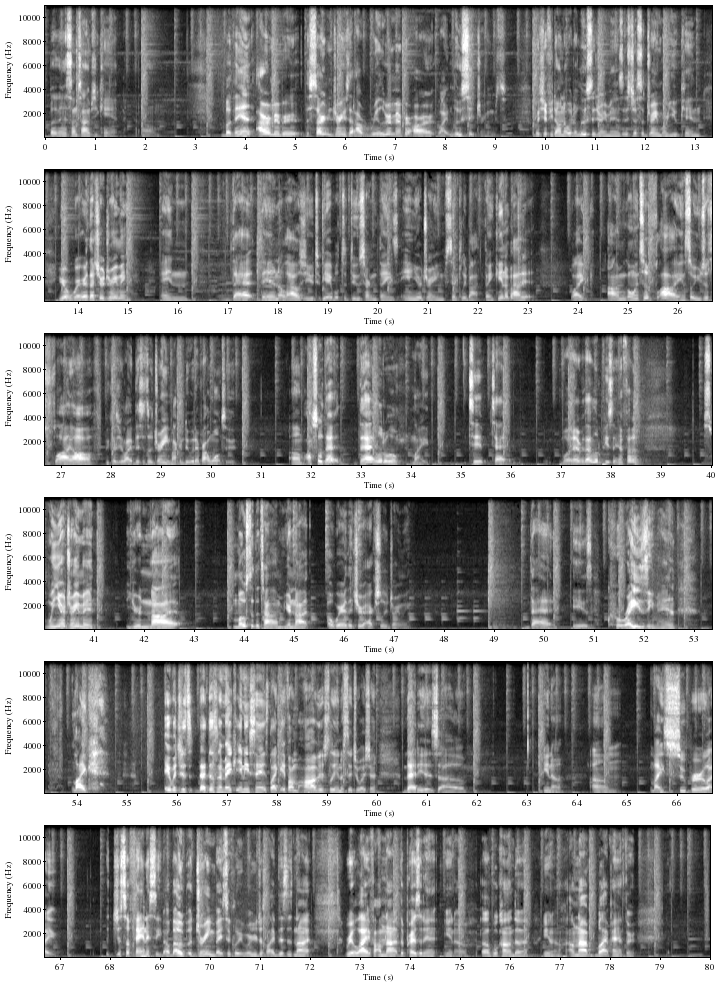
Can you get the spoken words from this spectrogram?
but then sometimes you can't. Um, but then I remember the certain dreams that I really remember are like lucid dreams. Which if you don't know what a lucid dream is, it's just a dream where you can you're aware that you're dreaming and that then allows you to be able to do certain things in your dream simply by thinking about it. Like I'm going to fly, and so you just fly off because you're like, this is a dream. I can do whatever I want to. Um, also, that that little like tip tap whatever that little piece of info when you're dreaming you're not most of the time you're not aware that you're actually dreaming. That is crazy man. Like it would just that doesn't make any sense. Like if i'm obviously in a situation that is uh you know, um, like super like just a fantasy, a, a, dream, basically, where you're just like, this is not real life. I'm not the president, you know, of Wakanda. You know, I'm not Black Panther.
